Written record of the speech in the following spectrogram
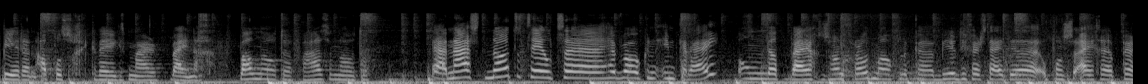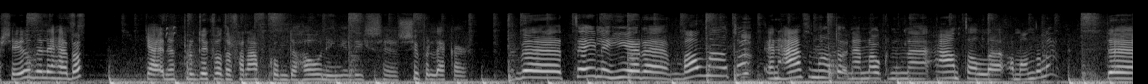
peren en appels gekweekt, maar weinig walnoten of hazelnoten. Ja, naast notenteelt uh, hebben we ook een imkerij. Omdat wij zo'n groot mogelijke biodiversiteit op ons eigen perceel willen hebben. Ja, en het product wat er vanaf komt, de honing, die is super lekker. We telen hier walnoten en hazelnoten en ook een aantal amandelen. De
